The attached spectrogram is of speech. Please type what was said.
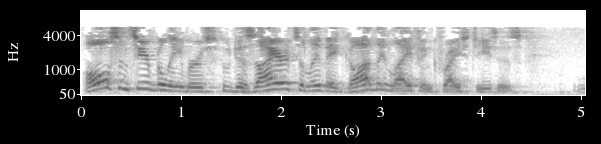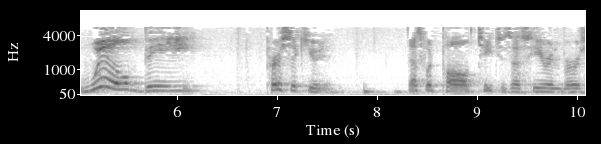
All sincere believers who desire to live a godly life in Christ Jesus will be persecuted. That's what Paul teaches us here in verse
